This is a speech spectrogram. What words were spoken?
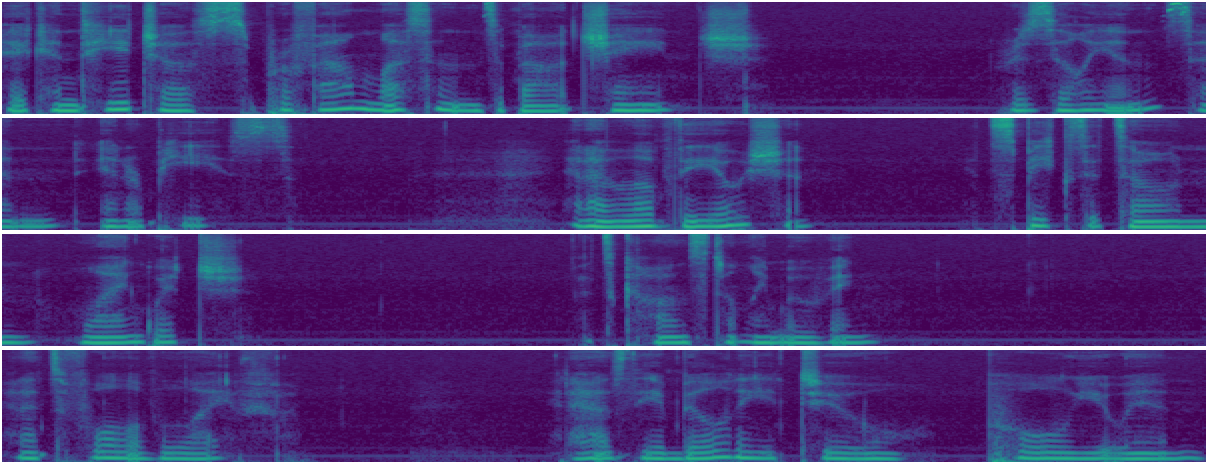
it can teach us profound lessons about change, resilience, and inner peace. And I love the ocean. It speaks its own language. It's constantly moving. And it's full of life. It has the ability to pull you in.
